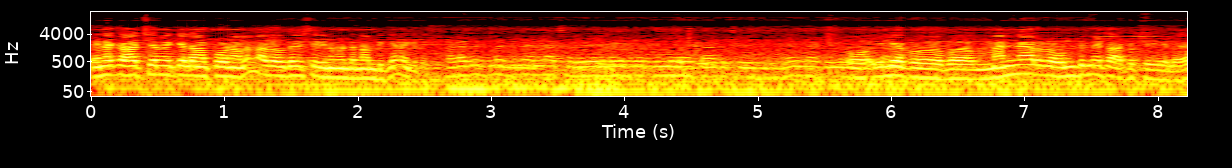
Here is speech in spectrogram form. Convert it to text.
எனக்கு ஆட்சி அமைக்கலாம் போனாலும் அதை உதவி செய்யணும் என்ற நம்பிக்கை எனக்கு இருக்கு. ஓ இல்லையா இப்போ மன்னர் ஒன்றுமே தாக்கல் செய்யலை.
